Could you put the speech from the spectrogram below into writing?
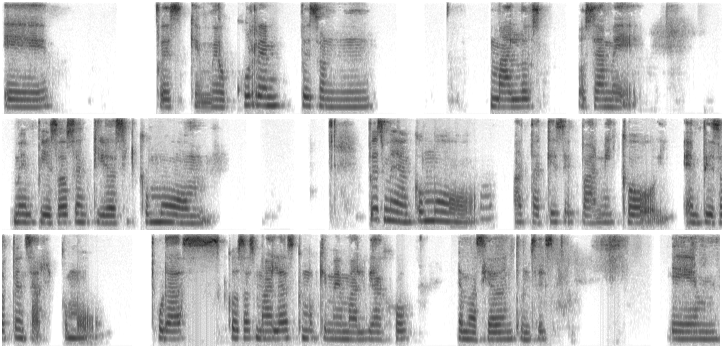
eh, pues que me ocurren, pues son malos. O sea, me, me empiezo a sentir así como, pues me dan como ataques de pánico y empiezo a pensar como puras cosas malas, como que me malviajo demasiado. Entonces, em,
